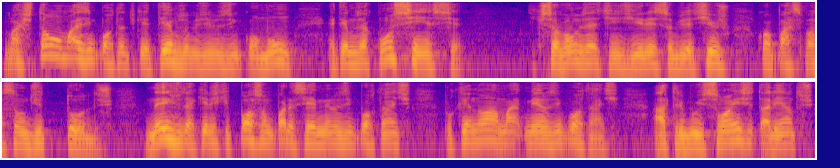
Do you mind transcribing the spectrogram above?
Mas tão mais importante que termos objetivos em comum é termos a consciência de que só vamos atingir esses objetivos com a participação de todos, mesmo daqueles que possam parecer menos importantes, porque não há menos importantes. Há atribuições e talentos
